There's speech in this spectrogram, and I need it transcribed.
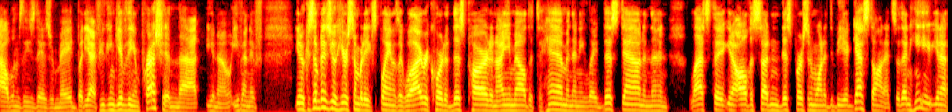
albums these days are made. But yeah, if you can give the impression that you know, even if you know, because sometimes you'll hear somebody explain, it's like, well, I recorded this part and I emailed it to him, and then he laid this down, and then last thing, you know, all of a sudden this person wanted to be a guest on it, so then he, you know,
